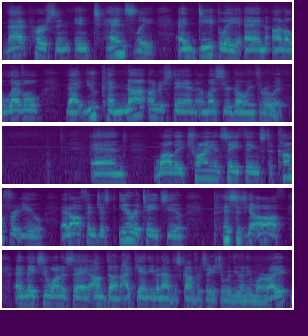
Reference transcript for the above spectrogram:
that person intensely and deeply and on a level that you cannot understand unless you're going through it. And while they try and say things to comfort you, it often just irritates you, pisses you off, and makes you want to say, I'm done. I can't even have this conversation with you anymore, right?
